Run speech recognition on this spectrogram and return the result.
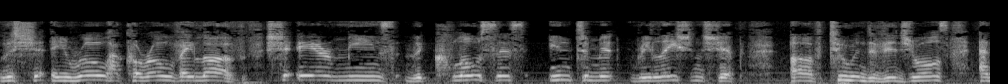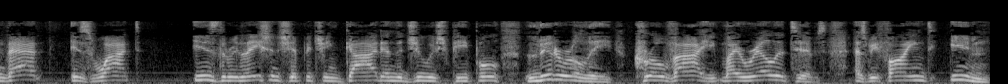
l'she'ero hakarov love. She'er means the closest intimate relationship of two individuals, and that is what is the relationship between God and the Jewish people, literally, krovai, my relatives, as we find in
